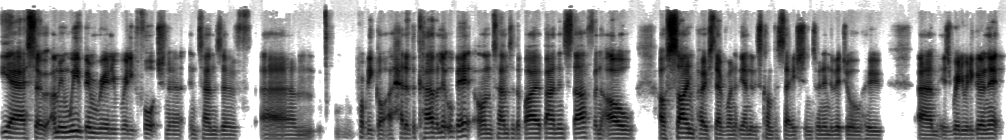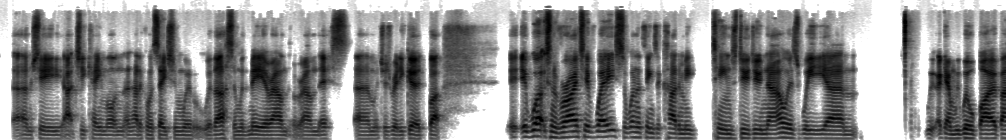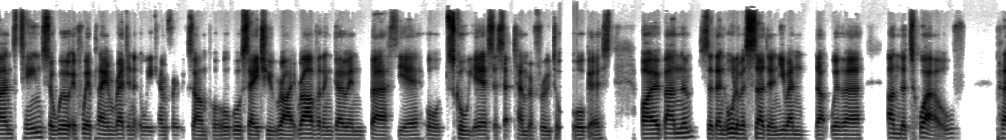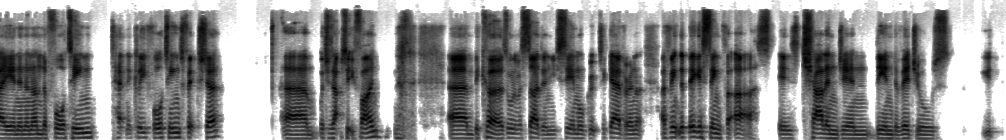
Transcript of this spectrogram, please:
Yeah, so I mean, we've been really, really fortunate in terms of um, probably got ahead of the curve a little bit on terms of the bio ban and stuff. And I'll I'll signpost everyone at the end of this conversation to an individual who um, is really, really good in it. Um, she actually came on and had a conversation with, with us and with me around around this, um, which was really good. But it, it, works in a variety of ways. So one of the things academy teams do do now is we, um, we again we will bioband teams. So we'll if we're playing Reading at the weekend, for example, we'll say to you, right, rather than go in birth year or school year, so September through to August, bioband them. So then all of a sudden you end up with a under 12 playing in an under 14 technically 14's fixture um, which is absolutely fine um, because all of a sudden you see them all grouped together. And I think the biggest thing for us is challenging the individuals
